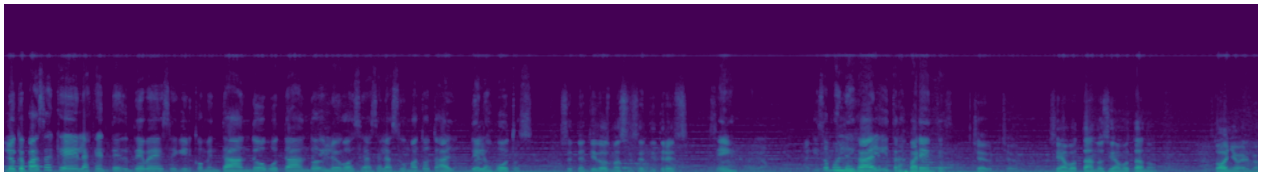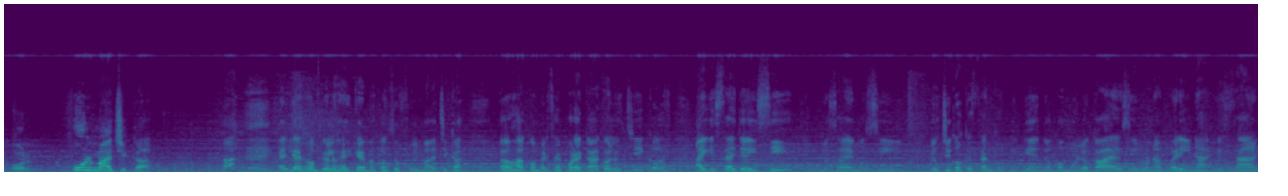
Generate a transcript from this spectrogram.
Lo que pasa es que la gente debe de seguir comentando, votando y luego se hace la suma total de los votos. 72 más 63. Sí, aquí somos legal y transparentes. Chévere, chévere. Sigan votando, sigan votando. Toño, el mejor. Full Machica. Él ya rompió los esquemas con su full mágica. Vamos a conversar por acá con los chicos. Ahí está JC. No sabemos si los chicos que están compitiendo, como lo acaba de decir Ronald Farina, están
